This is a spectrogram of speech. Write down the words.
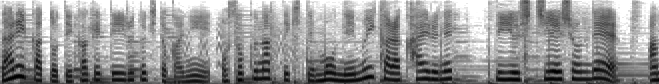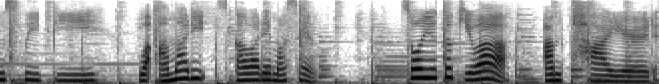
誰かと出かけている時とかに遅くなってきてもう眠いから帰るねっていうシチュエーションで I'm sleepy はあまり使われません。そういう時は I'm tired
